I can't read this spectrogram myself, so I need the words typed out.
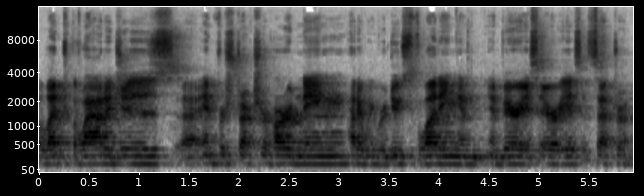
electrical outages, uh, infrastructure hardening, how do we reduce flooding in, in various areas, etc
